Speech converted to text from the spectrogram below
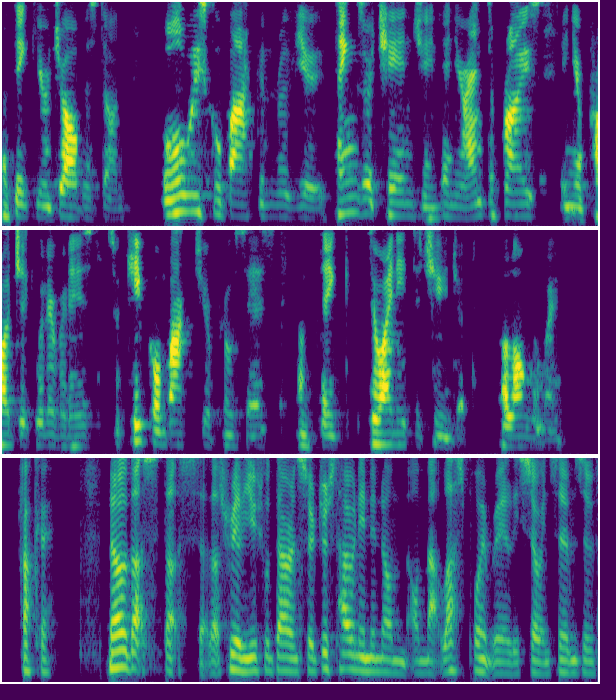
and think your job is done. Always go back and review. Things are changing in your enterprise, in your project, whatever it is. So keep going back to your process and think, do I need to change it along the way? Okay. No, that's that's that's really useful, Darren. So just honing in on on that last point, really. So in terms of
